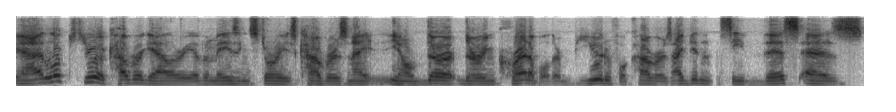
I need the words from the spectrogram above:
Yeah, I looked through a cover gallery of Amazing Stories covers, and I, you know, they're they're incredible. They're beautiful covers. I didn't see this as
